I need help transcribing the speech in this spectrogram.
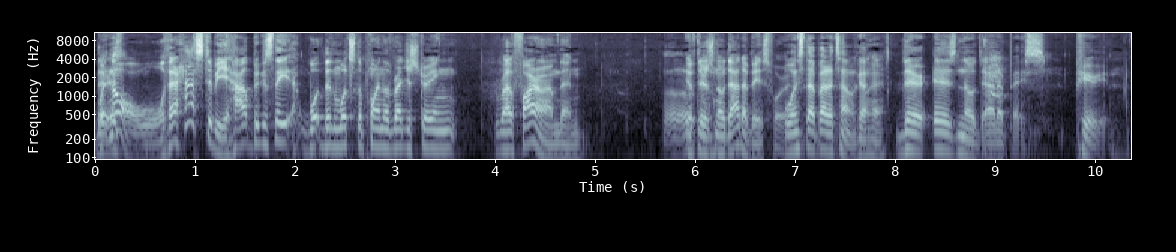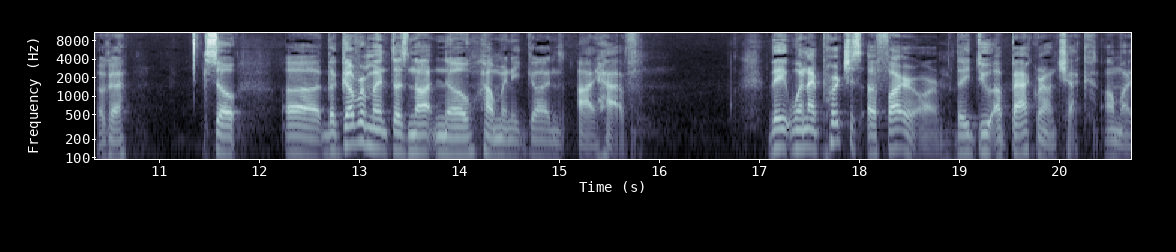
There no, there has to be. How? Because they. What, then what's the point of registering a firearm then? if there's no database for it. One step at a time, okay? Okay. There is no database, period, okay? So uh, the government does not know how many guns I have. They, when I purchase a firearm, they do a background check on my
